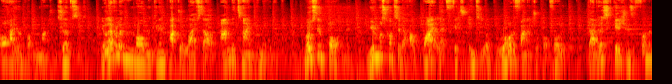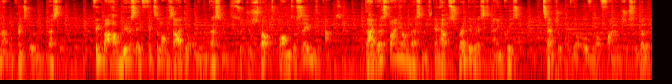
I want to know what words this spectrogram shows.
or hiring property management services? Your level of involvement can impact your lifestyle and the time committed. Most importantly, you must consider how buy-to-let fits into your broader financial portfolio. Diversification is a fundamental principle in investing. Think about how real estate fits alongside your other investments, such as stocks, bonds, or savings accounts. Diversifying your investments can help spread the risk and increase the potential of your overall financial stability.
